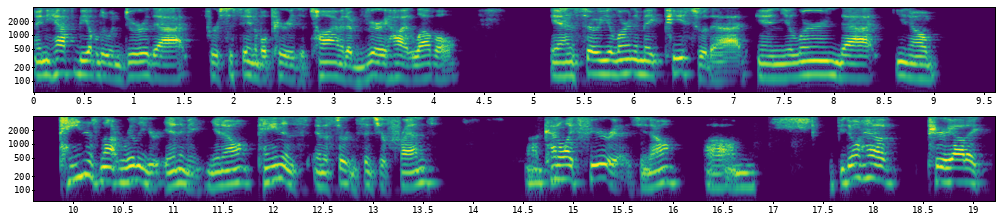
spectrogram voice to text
and you have to be able to endure that for sustainable periods of time at a very high level. And so you learn to make peace with that, and you learn that you know pain is not really your enemy. You know, pain is in a certain sense your friend, uh, kind of like fear is. You know, um, if you don't have periodic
